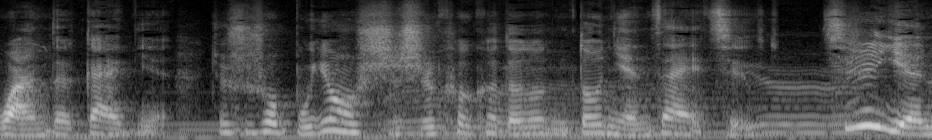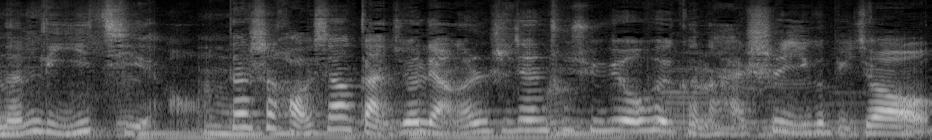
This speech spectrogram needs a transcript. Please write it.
玩的概念就是说，不用时时刻刻的都都粘在一起，其实也能理解哦，但是好像感觉两个人之间出去约会，可能还是一个比较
